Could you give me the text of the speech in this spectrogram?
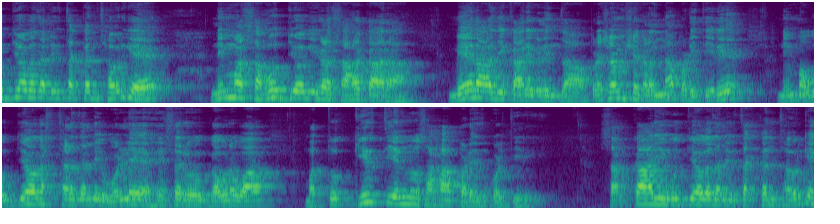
ಉದ್ಯೋಗದಲ್ಲಿರ್ತಕ್ಕಂಥವ್ರಿಗೆ ನಿಮ್ಮ ಸಹೋದ್ಯೋಗಿಗಳ ಸಹಕಾರ, ಮೇಲಾಧಿಕಾರಿಗಳಿಂದ ಪ್ರಶಂಸೆಗಳನ್ನು ಪಡಿತೀರಿ. ನಿಮ್ಮ ಉದ್ಯೋಗ ಸ್ಥಳದಲ್ಲಿ ಒಳ್ಳೆಯ ಹೆಸರು, ಗೌರವ ಮತ್ತು ಕೀರ್ತಿಯನ್ನು ಸಹ ಪಡೆದುಕೊಳ್ತೀರಿ. ಸರ್ಕಾರಿ ಉದ್ಯೋಗದಲ್ಲಿರ್ತಕ್ಕಂಥವ್ರಿಗೆ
